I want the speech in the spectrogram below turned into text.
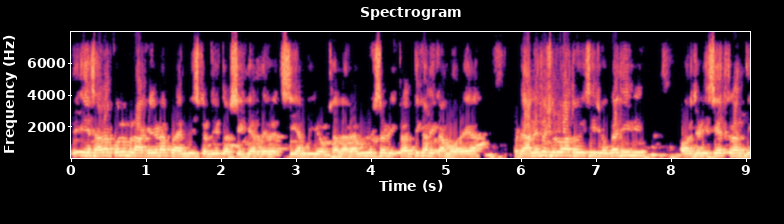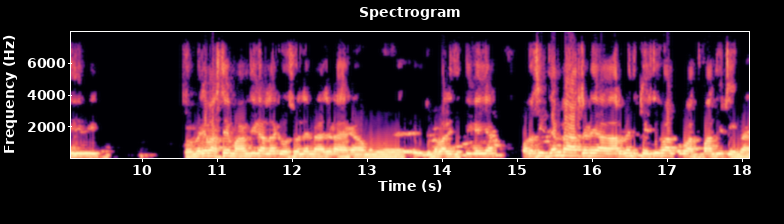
ਤੇ ਇਹ ਸਾਰਾ ਕੁੱਲ ਮਿਲਾ ਕੇ ਜਿਹੜਾ ਪ੍ਰਾਇਮਰੀ ਸੈਕੰਡਰੀ ਟਰਸ਼ਰੀ ਕੇਅਰ ਦੇ ਵਿੱਚ ਸੀਐਮ ਦੀ ਯੋਗਸ਼ਾਲਾ ਰੈਵੋਲੂਸ਼ਨਰੀ ਕ੍ਰਾਂਤੀਕਾਰੀ ਕੰਮ ਹੋ ਰਿਹਾ। ਪਟਿਆਲੇ ਤੋਂ ਸ਼ੁਰੂਆਤ ਹੋਈ ਸੀ ਯੋਗਾ ਦੀ ਵੀ, ਔਰ ਜਿਹੜੀ ਸਿਹਤ ਕ੍ਰਾਂਤੀ ਦੀ ਵੀ। ਸੋ ਮੇਰੇ ਵਾਸਤੇ ਮਾਣ ਦੀ ਗੱਲ ਹੈ ਕਿ ਉਸ ਵੇਲੇ ਮੈਂ ਜਿਹੜਾ ਹੈਗਾ ਮੈਨੂੰ ਜ਼ਿੰਮੇਵਾਰੀ ਦਿੱਤੀ ਗਈ ਹੈ ਔਰ ਅਸੀਂ ਦਿਨ ਰਾਤ ਜਿਹੜੇ ਆ ਅਰਵਿੰਦ ਕੇਜਰੀਵਾਲ, ਭਗਵੰਤ ਮਾਨ ਦੀ ਟੀਮ ਹੈ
